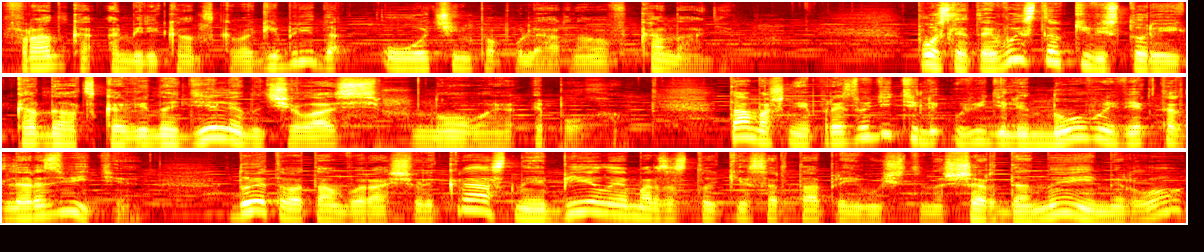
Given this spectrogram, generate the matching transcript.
франко-американского гибрида, очень популярного в Канаде. После этой выставки в истории канадского виноделия началась новая эпоха. Тамошние производители увидели новый вектор для развития – до этого там выращивали красные, белые морозостойкие сорта, преимущественно шардоне и мерло,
